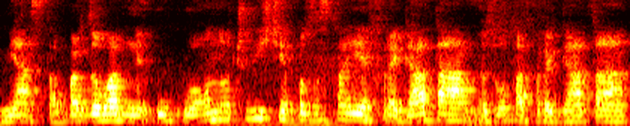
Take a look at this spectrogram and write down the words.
miasta. Bardzo ładny ukłon. Oczywiście pozostaje fregata, złota fregata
